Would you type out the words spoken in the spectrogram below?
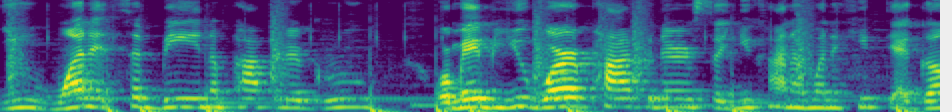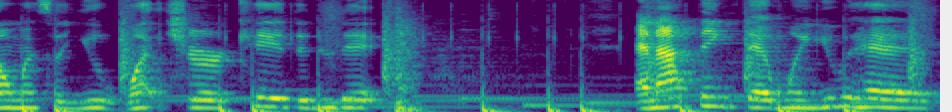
you wanted to be in a popular group, or maybe you were popular, so you kind of want to keep that going, so you want your kid to do that. And I think that when you have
